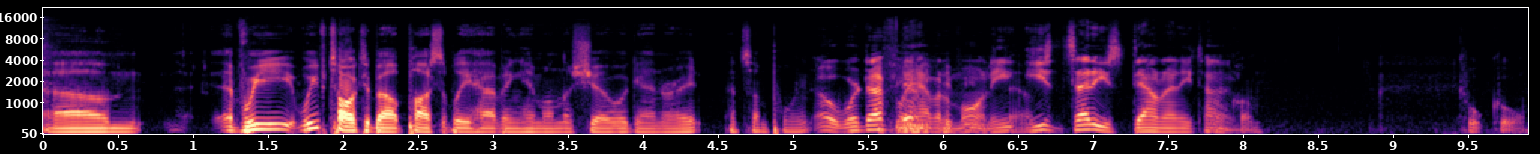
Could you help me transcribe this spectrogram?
Um, have we we've talked about possibly having him on the show again, right? At some point. Oh, we're definitely Yeah, having him on. He down. he said he's down anytime. Okay. Cool. Cool.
